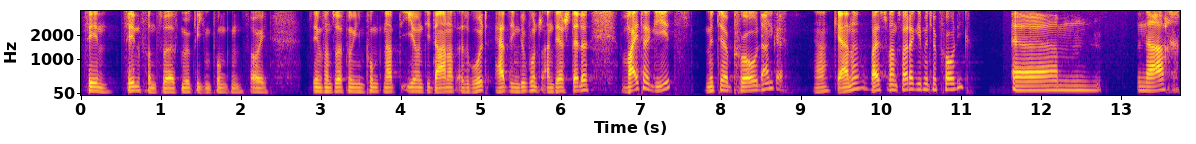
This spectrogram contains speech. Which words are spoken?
10, 10 von 12 möglichen Punkten, sorry. 10 von 12 möglichen Punkten habt ihr und die Danas also geholt. Herzlichen Glückwunsch an der Stelle. Weiter geht's mit der Pro League. Danke. Ja, gerne. Weißt du, wann es weitergeht mit der Pro League? Ähm, nach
